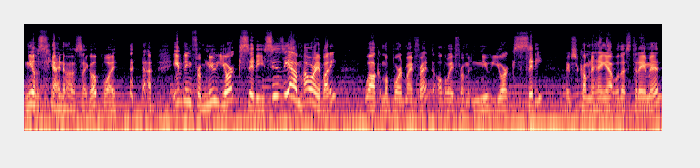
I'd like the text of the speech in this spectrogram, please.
Niels, yeah, I know. I was like, oh boy. evening from New York City. CZM, how are you, buddy? Welcome aboard, my friend, all the way from New York City. Thanks for coming to hang out with us today, man.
